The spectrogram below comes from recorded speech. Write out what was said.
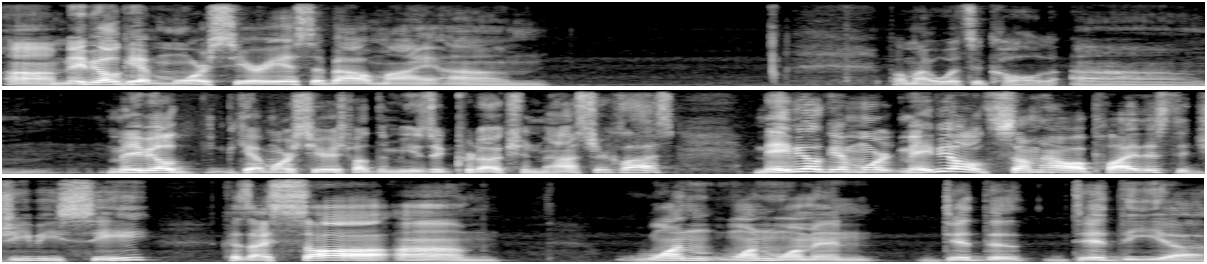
Um, maybe I'll get more serious about my um, about my what's it called? Um, maybe I'll get more serious about the music production masterclass. Maybe I'll get more. Maybe I'll somehow apply this to GBC because I saw um, one one woman did the did the uh,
